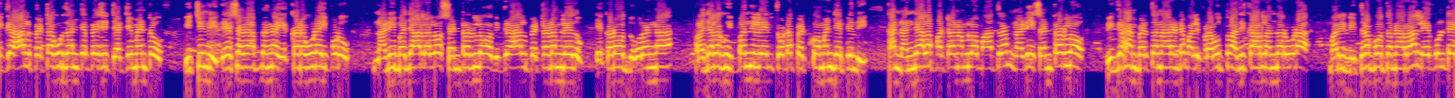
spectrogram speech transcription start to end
విగ్రహాలు పెట్టకూడదని చెప్పేసి జడ్జిమెంట్ ఇచ్చింది. దేశవ్యాప్తంగా ఎక్కడ కూడా ఇప్పుడు నడి బజార్లలో సెంటర్లో విగ్రహాలు పెట్టడం లేదు. ఎక్కడో దూరంగా ప్రజలకు ఇబ్బంది లేని చోట పెట్టుకోమని చెప్పింది. కానీ నంద్యాల పట్టణంలో మాత్రం నడి సెంటర్లో విగ్రహం పెడుతున్నారంటే మళ్ళీ ప్రభుత్వ అధికారులందరూ కూడా మరి నిద్రపోతున్నారా? లేకుంటే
